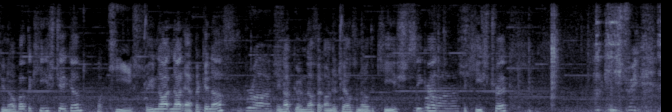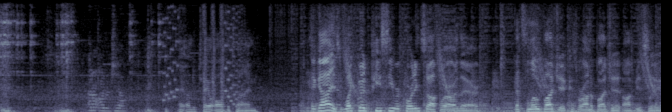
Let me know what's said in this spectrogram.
Do you know about the quiche, Jacob? What quiche? Are you not not epic enough? Brush. Are you not good enough at Undertale to know the quiche secret? Brush. The quiche trick? Fucking streak. I don't undertale. I Undertale all the time. Hey guys, what good PC recording software are there? That's low budget, because we're on a budget, obviously.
